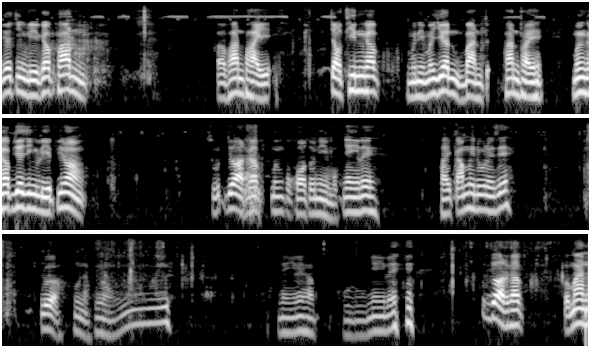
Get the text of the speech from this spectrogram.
เยี่ยวจิงหรีดครับพันพันไผ่เจ้าทินครับมือนี้มาเยือนบ้านพันไผ่เมืองครับเยี่ยวจิงหรีดพี่น้อง สุดยอดครับมึงปกคอตัวนี้หมกใหญ่เลยไผ่กำให้ดูหน่อยสิเรือนู่นน่ะพี่น้องใหญ่เลยครับหูรูใหญ่เลย สุดยอดครับ ประมาณ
